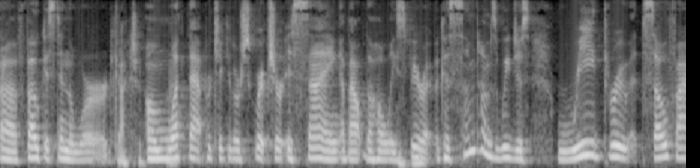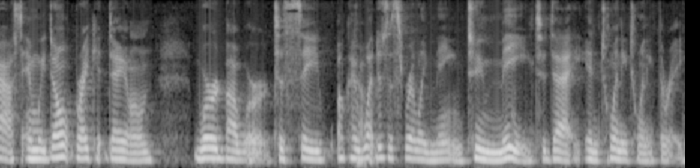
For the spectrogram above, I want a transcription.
uh, focused in the Word gotcha. on right. what that particular scripture is saying about the Holy mm-hmm. Spirit, because sometimes we just read through it so fast and we don't break it down word by word to see okay yeah. what does this really mean to me today in 2023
